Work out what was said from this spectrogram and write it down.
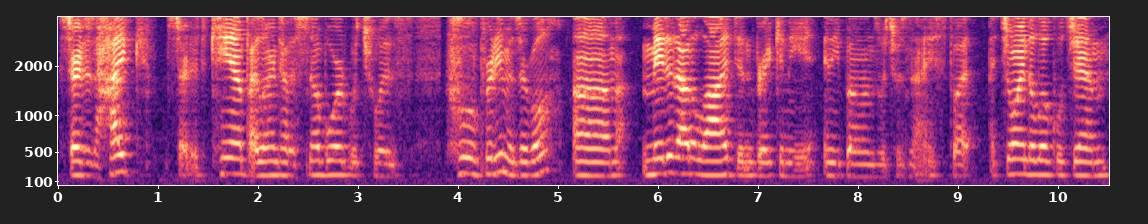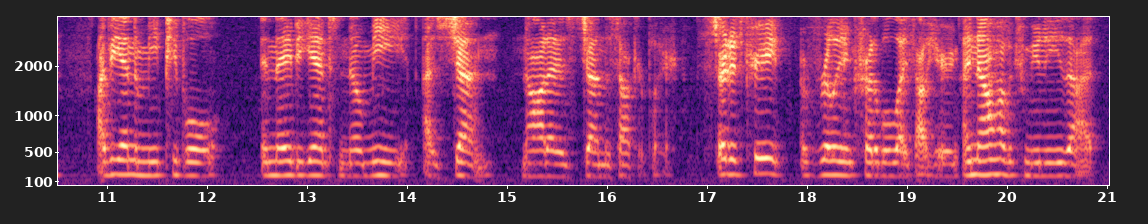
Started to hike, started to camp. I learned how to snowboard, which was Oh, pretty miserable. Um, made it out alive, didn't break any any bones, which was nice. But I joined a local gym. I began to meet people, and they began to know me as Jen, not as Jen, the soccer player. Started to create a really incredible life out here. I now have a community that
